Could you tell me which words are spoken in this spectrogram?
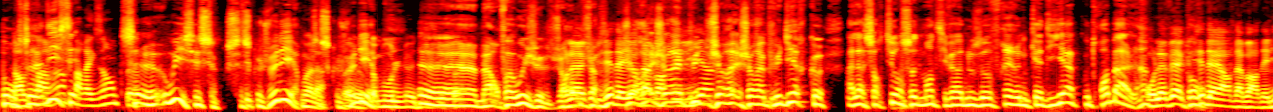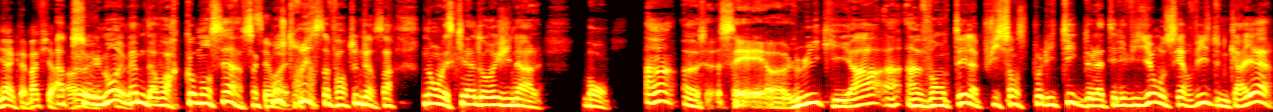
Bon, dans cela le dit, c'est par exemple. Oui, c'est ce, ce, que je veux dire. Voilà. C'est ce que je veux dire. Comme vous le dites. Euh, bah, enfin oui, j'aurais accusé d'ailleurs J'aurais pu, j'aurais pu dire que à la sortie, on se demande s'il va nous offrir une Cadillac ou trois balles. Hein. On l'avait accusé bon. d'ailleurs d'avoir des liens avec la mafia. Hein. Absolument, hein, et même d'avoir commencé à construire sa fortune vers ça. Non, mais ce qu'il a d'original. Bon, un, euh, c'est euh, lui qui a inventé la puissance politique de la télévision au service d'une carrière.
